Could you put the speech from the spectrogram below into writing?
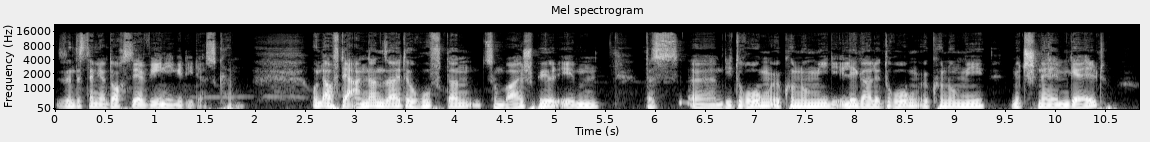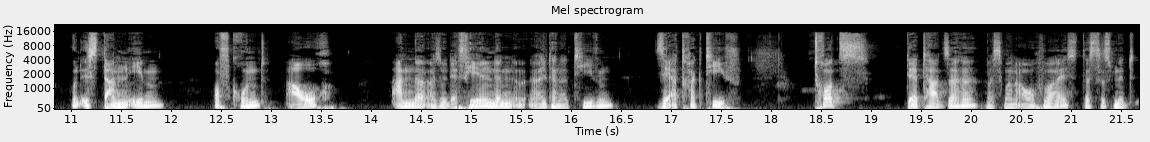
sind es dann ja doch sehr wenige, die das können. Und auf der anderen Seite ruft dann zum Beispiel eben das, äh, die Drogenökonomie, die illegale Drogenökonomie mit schnellem Geld und ist dann eben aufgrund auch ander, also der fehlenden Alternativen sehr attraktiv. Trotz der Tatsache, was man auch weiß, dass das mit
